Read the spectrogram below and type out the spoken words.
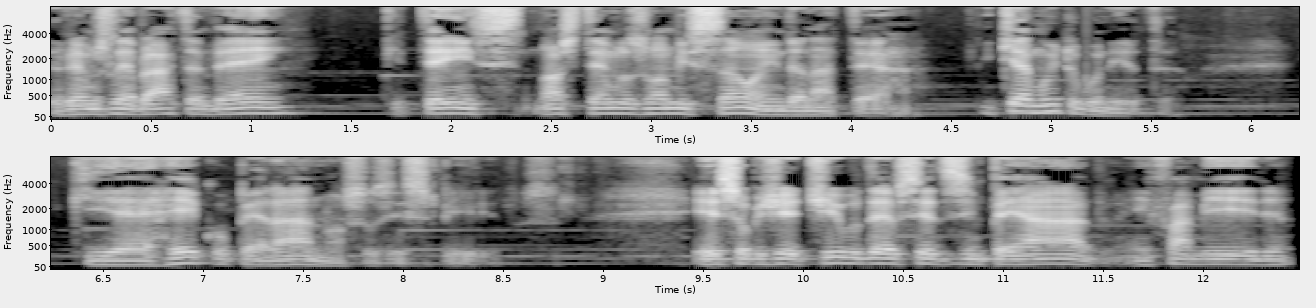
Devemos lembrar também que tens, nós temos uma missão ainda na Terra, e que é muito bonita, que é recuperar nossos espíritos. Esse objetivo deve ser desempenhado em família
